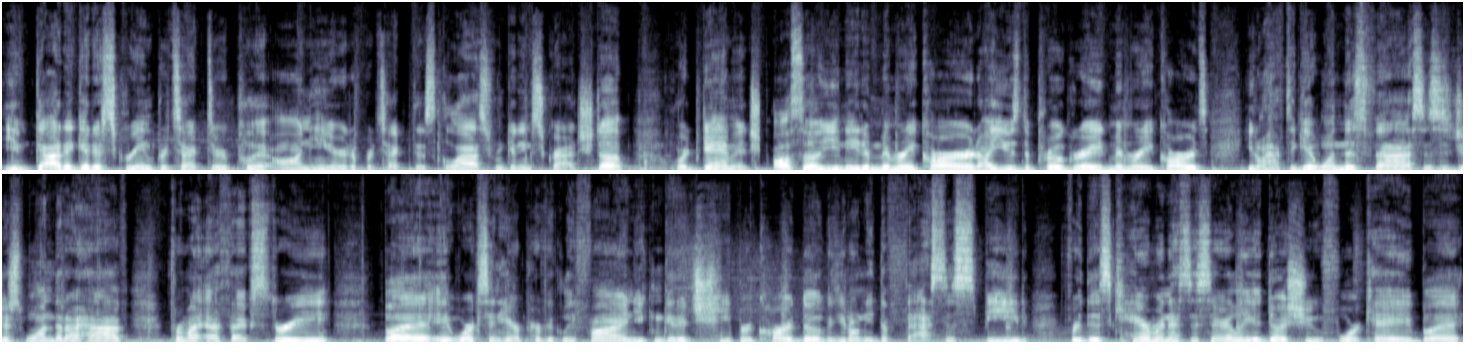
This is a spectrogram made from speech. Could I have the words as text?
You've gotta get a screen protector put on here to protect this glass from getting scratched up or damaged. Also, you need a memory card. I use the ProGrade memory cards. You don't have to get one this fast. This is just one that I have for my FX3, but it works in here perfectly fine. You can get a cheaper card though because you don't need the fastest speed for this camera necessarily. It does shoot 4K, but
